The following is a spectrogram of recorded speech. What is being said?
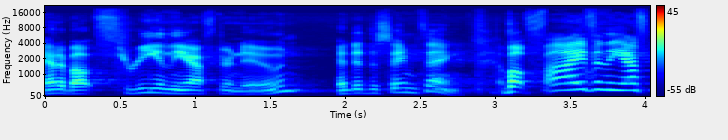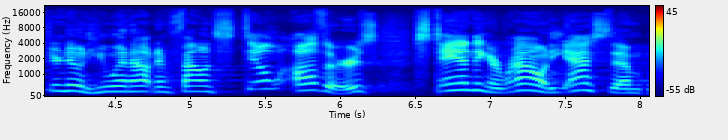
and about three in the afternoon and did the same thing. About five in the afternoon, he went out and found still others standing around. He asked them,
